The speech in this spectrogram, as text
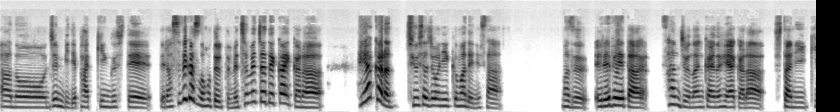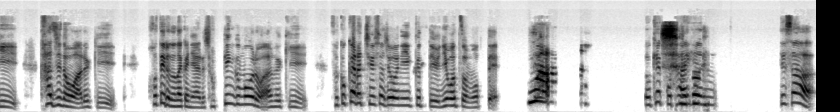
あのー準備でパッキングして、で、ラスベガスのホテルってめちゃめちゃでかいから、部屋から駐車場に行くまでにさ、まずエレベーター30何階の部屋から下に行き、カジノを歩き、ホテルの中にあるショッピングモールを歩き、そこから駐車場に行くっていう荷物を持って、うわ結構大変。でさ、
